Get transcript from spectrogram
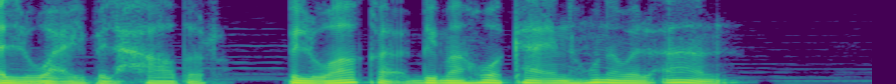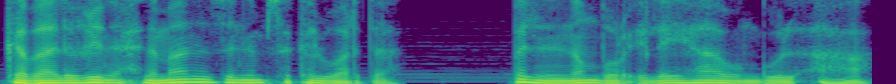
الوعي بالحاضر بالواقع بما هو كائن هنا والآن. كبالغين إحنا ما ننزل نمسك الوردة بل ننظر إليها ونقول آه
